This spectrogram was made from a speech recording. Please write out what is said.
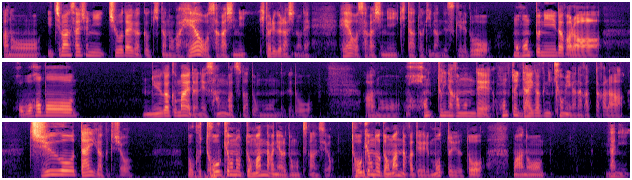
あの一番最初に中央大学来たのが部屋を探しに一人暮らしのね部屋を探しに来た時なんですけれどもう本当にだからほぼほぼ入学前だね3月だと思うんだけどあの本当に田舎者で本当に大学に興味がなかったから中央大学でしょ？僕東京のど真ん中にあると思ってたんですよ。東京のど真ん中というよりもっと言うと、まあ、あの何？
